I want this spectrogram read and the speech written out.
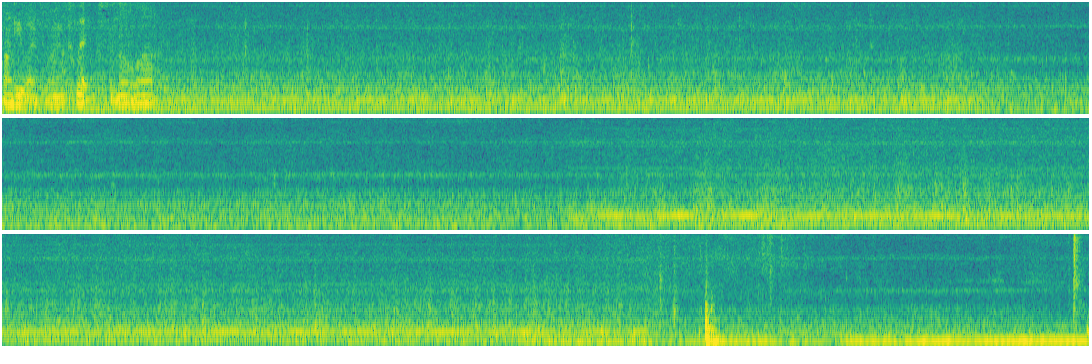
Try and keep away from them clips and all that.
